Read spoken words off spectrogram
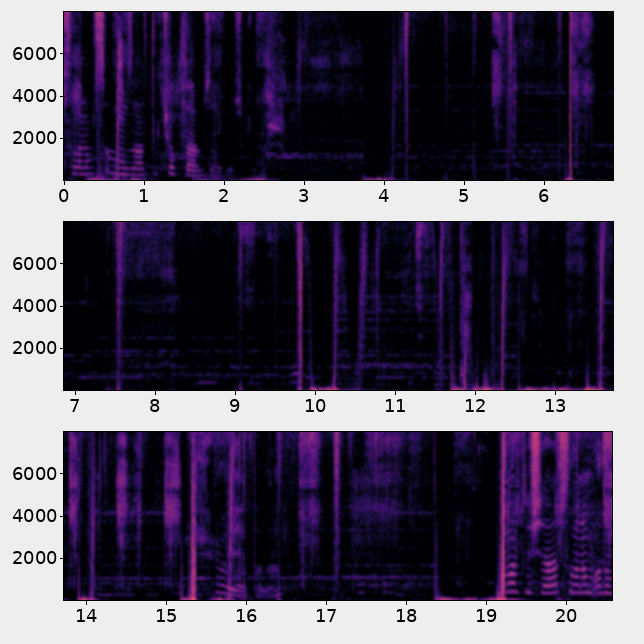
sanırım salımız artık çok daha güzel gözüküyor. Arkadaşlar sanırım adam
